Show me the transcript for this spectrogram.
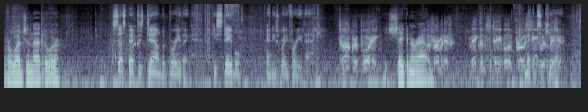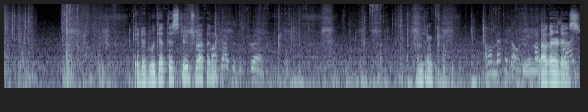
We're wedging that door. Suspect is down but breathing. He's stable and he's ready for evac. TOC reporting. He's shaking around. Affirmative. Make them stable and proceed Make him with secure. mission. Okay, did we get this dude's weapon? Contact is restrained. I think. I'm a methadone. Oh, there it is.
